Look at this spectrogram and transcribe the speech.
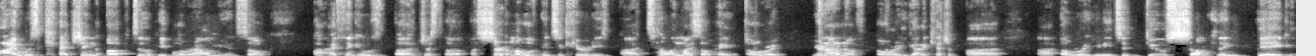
I was catching up to the people around me. And so uh, I think it was uh, just a, a, certain level of insecurity uh, telling myself, hey, Elroy, you're not enough. Elroy, you got to catch up. Uh, uh, Elroy, you need to do something big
